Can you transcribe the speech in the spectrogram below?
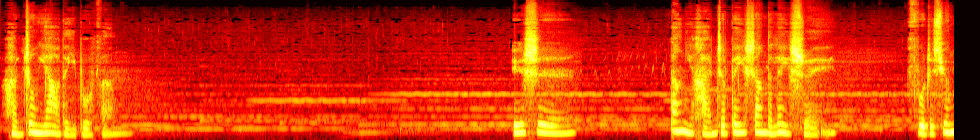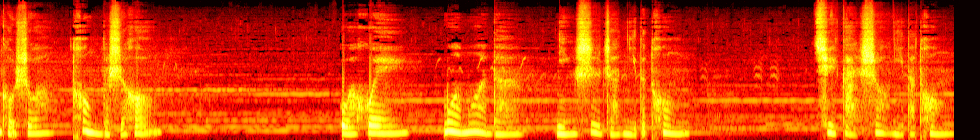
很重要的一部分。于是，当你含着悲伤的泪水，抚着胸口说痛的时候，我会默默的凝视着你的痛，去感受你的痛。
